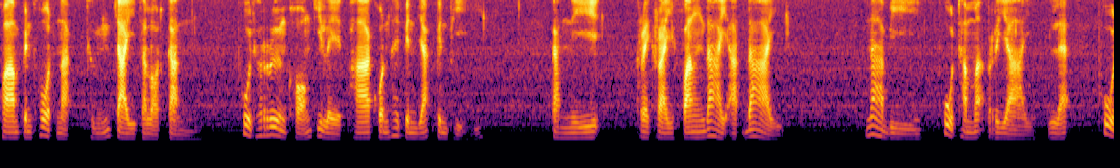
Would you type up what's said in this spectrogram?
ความเป็นโทษหนักถึงใจตลอดกัน พูดเรื่องของกิเลสพาคนให้เป็นยักษ์เป็นผี กันนี้ ใครๆฟังได้อัดได้ หน้าบีพูดธรรมปริยายและพูด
